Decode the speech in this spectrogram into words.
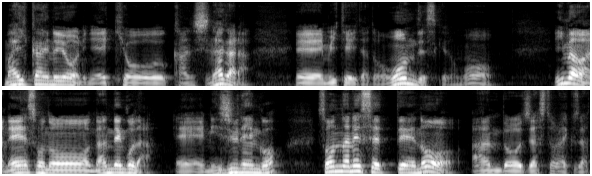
毎回のようにね共感しながら、えー、見ていたと思うんですけども今はねその何年後だ、えー、20年後？そんなね設定の「And Just Like That」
